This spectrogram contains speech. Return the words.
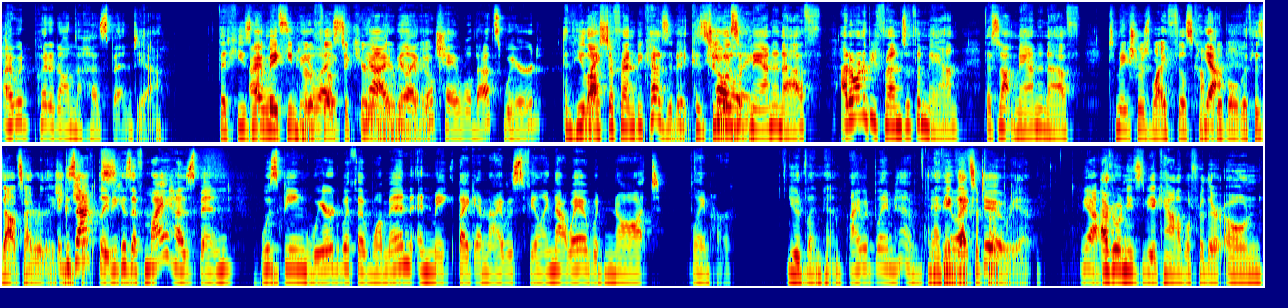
I would put it on the husband Yeah. That he's not making her feel secure. yeah i'd be like okay well that's weird And he like- lost a friend because of it, because he wasn't man enough. I don't want to be friends with a man that's not man enough to make sure his wife feels comfortable with his outside relationships. exactly because if my husband was being weird with a woman and make like and i was feeling that way i would not blame her you would blame him. i would blame him And I I'd be think like, that's "Dude, appropriate. yeah Everyone needs to be accountable for their own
